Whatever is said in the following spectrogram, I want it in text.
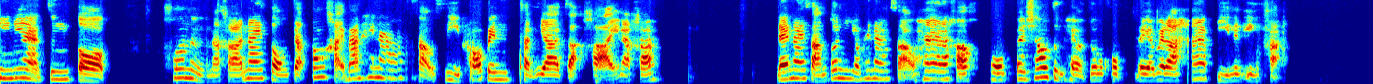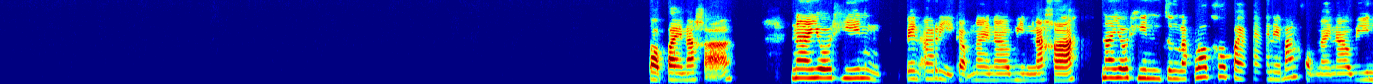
นี้เนี่ยจึงตอบข้อหนึ่งนะคะ นายสองจะต้องขายบ้านให้นางสาวสี่เพราะเป็นสัญญาจะขายนะคะ และนายสามต้นนิยมให้นางสาวห้านะคะครบไปเช่าตึกแถวจนครบระยะเวลาห้าปีนั่นเองค่ะต่อไปนะคะ นายโยธิน เป็นอริกับนายนาวินนะคะ นายโยธินจึงลักลอบเข้าไปในบ้านของนายนาวิน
